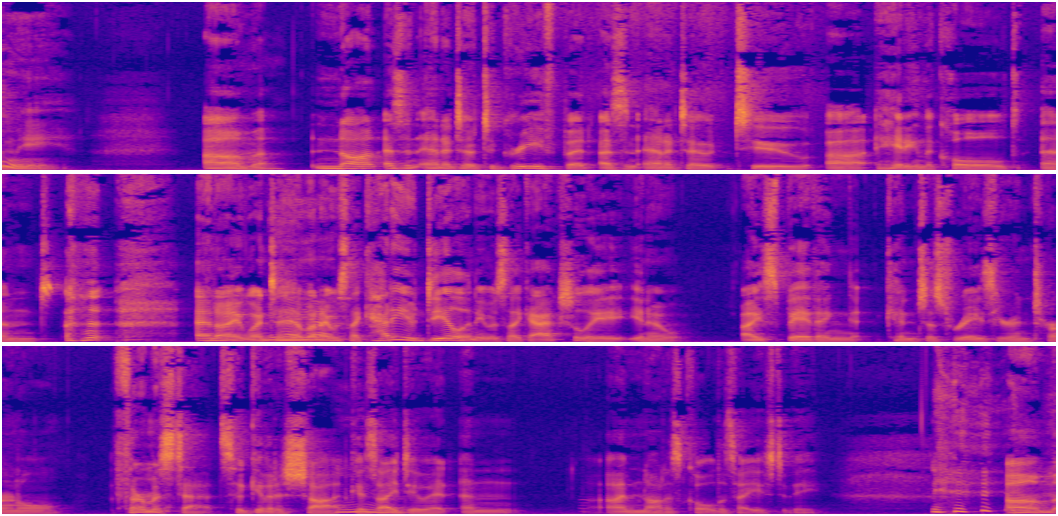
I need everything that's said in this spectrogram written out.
Oh. me, um, not as an antidote to grief, but as an antidote to uh, hating the cold. And and I went to Yeah, him and I was like, "How do you deal?" And he was like, "Actually, you know, ice bathing can just raise your internal thermostat, so give it a shot because Mm. I do it and I'm not as cold as I used to be." um,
